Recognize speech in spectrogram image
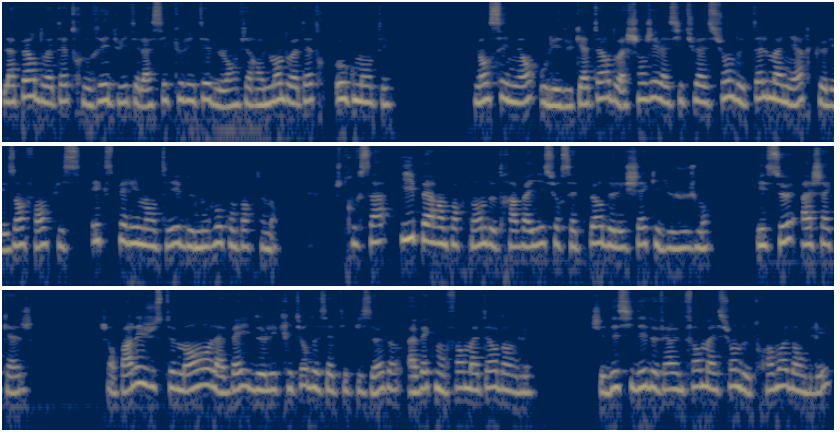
la peur doit être réduite et la sécurité de l'environnement doit être augmentée. L'enseignant ou l'éducateur doit changer la situation de telle manière que les enfants puissent expérimenter de nouveaux comportements. Je trouve ça hyper important de travailler sur cette peur de l'échec et du jugement, et ce, à chaque âge. J'en parlais justement la veille de l'écriture de cet épisode avec mon formateur d'anglais. J'ai décidé de faire une formation de trois mois d'anglais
